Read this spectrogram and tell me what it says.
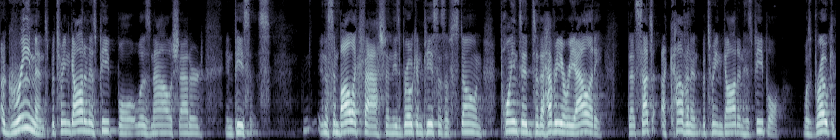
agreement between God and his people was now shattered in pieces. In a symbolic fashion, these broken pieces of stone pointed to the heavier reality that such a covenant between God and his people was broken.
